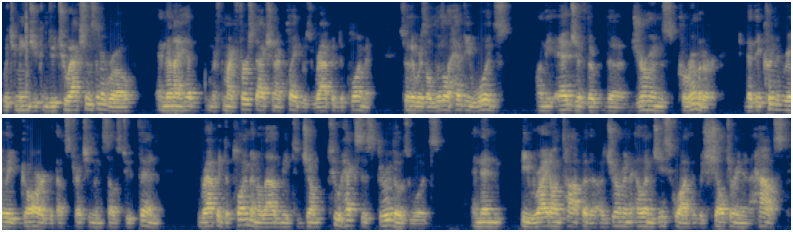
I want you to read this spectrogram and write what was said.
which means you can do two actions in a row. And then I had, my first action I played was rapid deployment. So there was a little heavy woods on the edge of the, the Germans' perimeter that they couldn't really guard without stretching themselves too thin. Rapid deployment allowed me to jump two hexes through those woods and then be right on top of the, a German LMG squad that was sheltering in a house.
